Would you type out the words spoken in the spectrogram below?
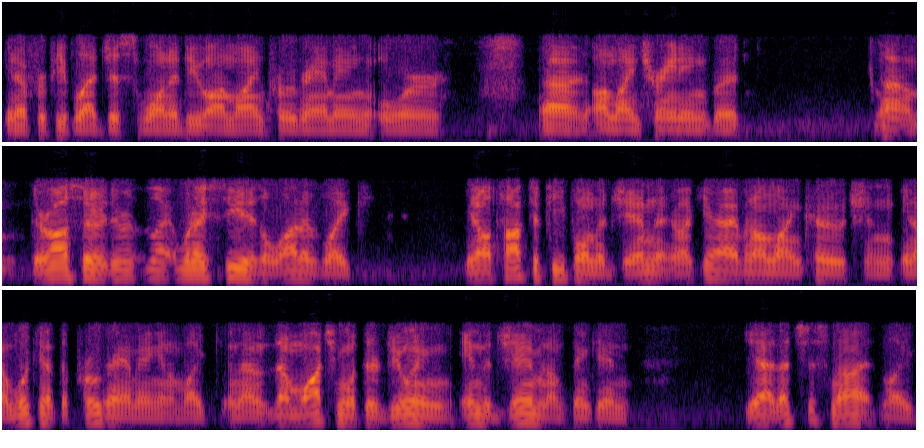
you know, for people that just want to do online programming or uh, online training. But um, they're also there like what I see is a lot of like you know, I'll talk to people in the gym that are like, yeah, I have an online coach, and you know, I'm looking at the programming, and I'm like, and I'm, I'm watching what they're doing in the gym, and I'm thinking, yeah, that's just not like,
